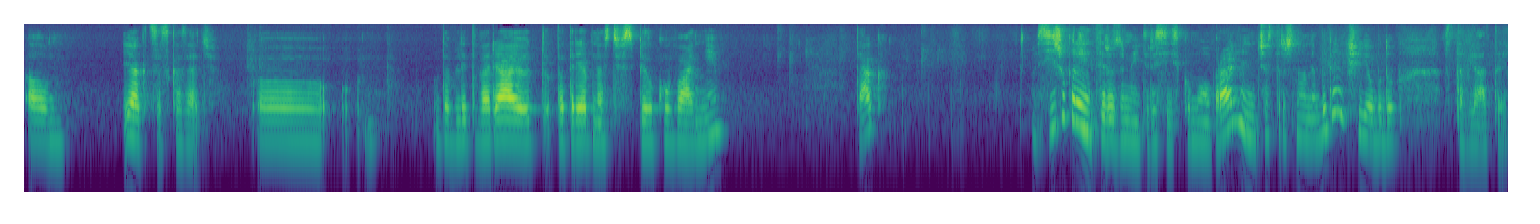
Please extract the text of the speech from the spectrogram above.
ем, як це сказати? Е, удовлетворяють потребність в спілкуванні. Так? Всі ж українці розуміють російську мову, правильно? Нічого страшного не буде, якщо я буду вставляти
